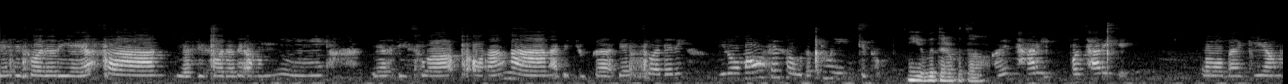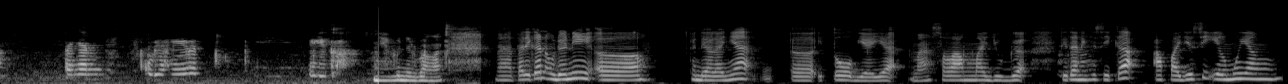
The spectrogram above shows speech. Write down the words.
beasiswa dari yayasan, beasiswa dari alumni, beasiswa perorangan, ada juga beasiswa dari di rumah saya selalu dapat link gitu. Iya betul betul. Kalian cari mau cari kalau bagi yang pengen kuliah ngirit kayak gitu. Iya bener banget. Nah tadi kan udah nih uh, kendalanya uh, itu biaya nah selama juga di teknik fisika apa aja sih ilmu yang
